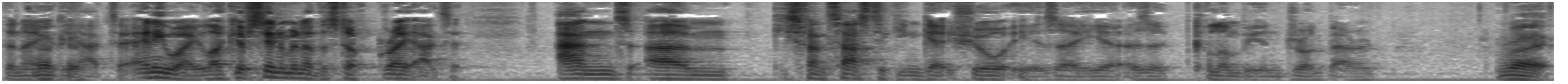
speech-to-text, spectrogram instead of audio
The name of the actor. Anyway, like I've seen him in other stuff. Great actor, and um, he's fantastic in Get Shorty as a uh, as a Colombian drug baron. Right.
